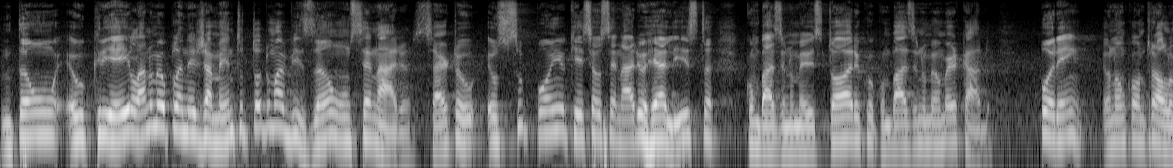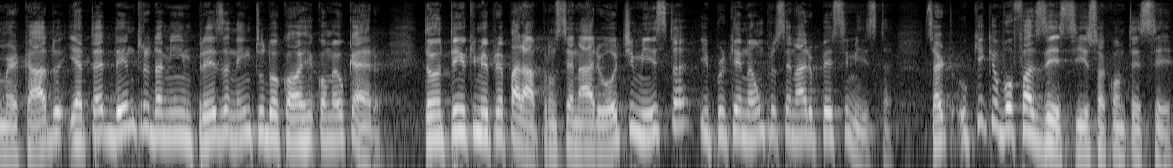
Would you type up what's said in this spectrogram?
Então, eu criei lá no meu planejamento toda uma visão, um cenário, certo? Eu, eu, suponho que esse é o cenário realista, com base no meu histórico, com base no meu mercado. Porém, eu não controlo o mercado e até dentro da minha empresa nem tudo ocorre como eu quero. Então eu tenho que me preparar para um cenário otimista e, por que não, para o cenário pessimista. Certo? O que, que eu vou fazer se isso acontecer?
